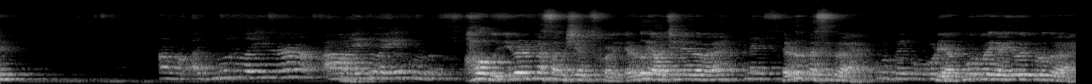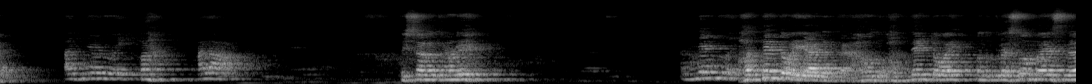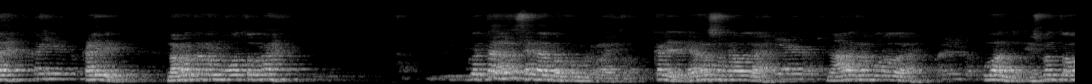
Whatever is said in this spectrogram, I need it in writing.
ಹದಿಮೂರು ವೈನ ಐದು ಕೊಡ್ಬೇಕು ಹೌದು ಇವೆರಡನ್ನ ಸಂಕ್ಷೇಪಿಸ್ಕೊಳ್ಳಿ. ಎರಡು ಯಾವ ಚಿಹ್ನೆ ಇದಾವೆ? ಎರಡು ಪ್ಲಸ್ ಇದ್ರ? ಕೊಡ್ಬೇಕು. ಕುಡಿ ಹದಿಮೂರು ವೈ ಐದು ವೈ ಕುಡಿದ್ರ? ಹದಿನೇಳು ವೈ. ಅಲ್ಲ. ಎಷ್ಟಾಗುತ್ತೆ ನೋಡಿ? ಹದಿನೆಂಟು ವೈ. ಆಗುತ್ತೆ. ಹೌದು ಹದಿನೆಂಟು ವೈ ಒಂದು ಪ್ಲಸ್ ಒಂದು ಮೈನಸ್ ಇದೆ. ಕಳಿಬೇಕು. ನಲವತ್ತೆರಡು ಮೂವತ್ತೊಂದ್ರೆ? ಗೊತ್ತಾಗಲ್ಲ ಸೈಡಲ್ಲಿ ಬರ್ಕೊಂಡ್ಬಿಟ್ರೆ ಆಯ್ತು. ಕಳೀರಿ ಎರಡು ಸೊನ್ನೆ ಹೋದ್ರ? ನಾಲ್ಕರ ಮೂರು ಹೋದ್ರ? ಒಂದು. ಎಷ್ಟು ಬಂತು?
